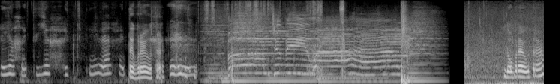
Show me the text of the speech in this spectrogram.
Ехать, ехать, ехать. Доброе утро. Доброе утро.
